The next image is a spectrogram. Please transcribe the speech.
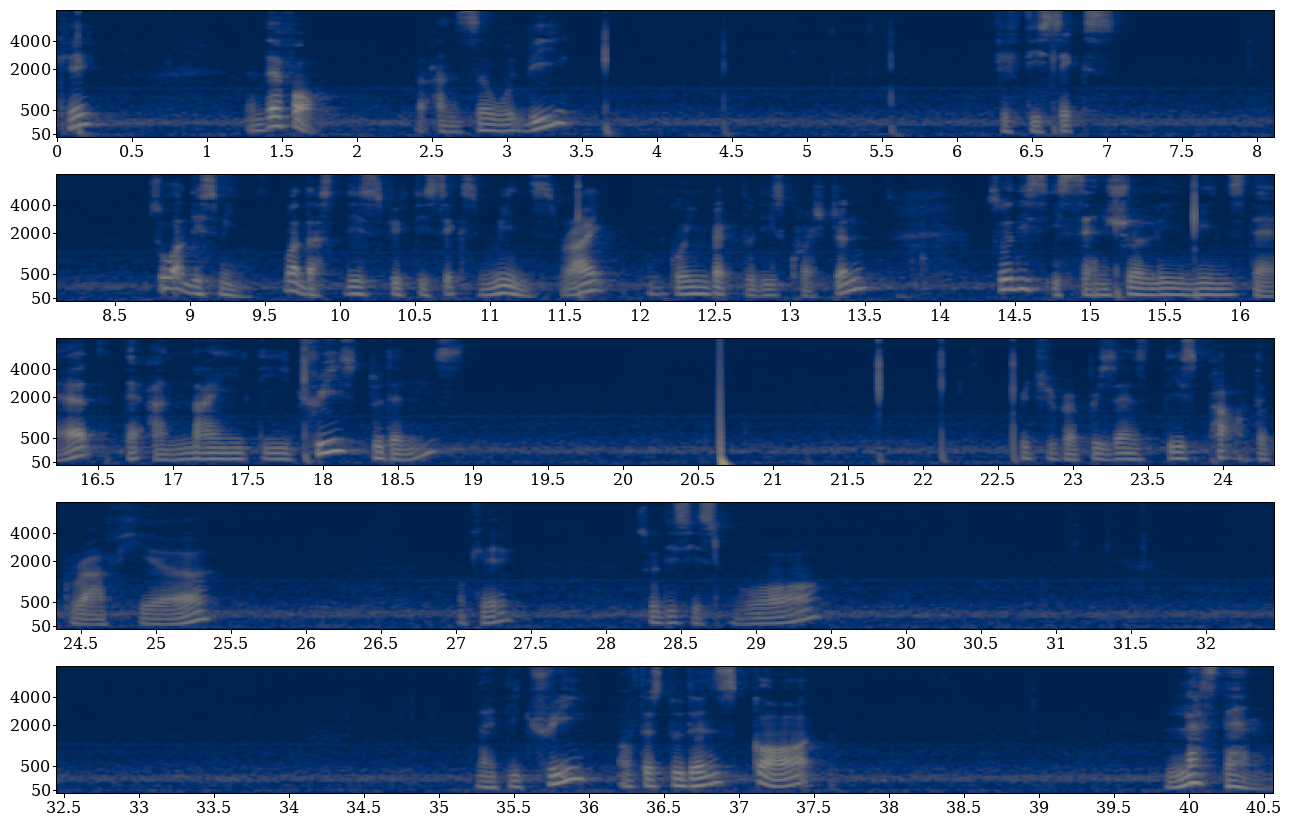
Okay, and therefore the answer would be 56. So what this means? What does this 56 means, right? Going back to this question. So this essentially means that there are 93 students which represents this part of the graph here. Okay, so this is war. Ninety-three of the students got less than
